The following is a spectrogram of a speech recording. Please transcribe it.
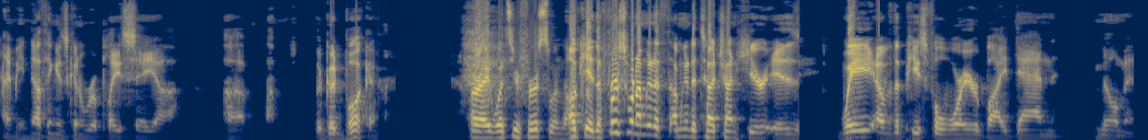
I mean, nothing is going to replace a uh, uh, a good book. All right, what's your first one? Then? Okay, the first one I'm gonna I'm gonna touch on here is Way of the Peaceful Warrior by Dan Millman.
